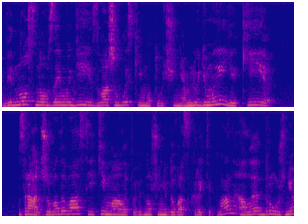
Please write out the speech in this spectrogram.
відносно взаємодії з вашим близьким оточенням, людьми, які зраджували вас, які мали по відношенню до вас скриті плани, але дружньо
